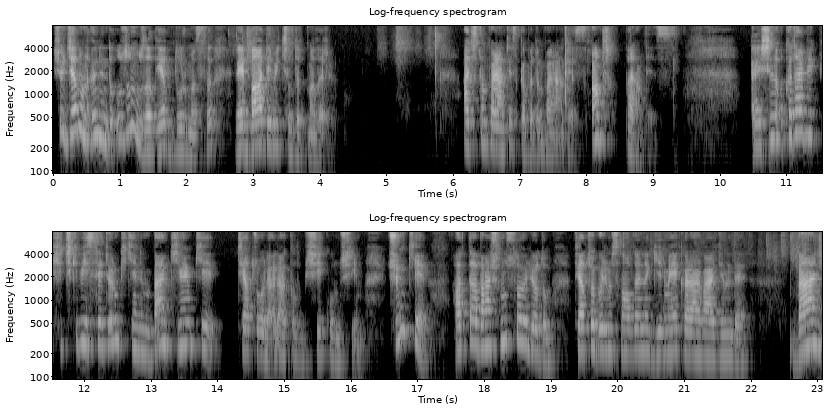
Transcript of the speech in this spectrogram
şu camın önünde uzun uzadıya durması ve bademi çıldırtmaları. Açtım parantez, kapadım parantez. Ant parantez. Ee, şimdi o kadar büyük bir hiç gibi hissediyorum ki kendimi. Ben kimim ki tiyatro ile alakalı bir şey konuşayım. Çünkü hatta ben şunu söylüyordum. Tiyatro bölüm sınavlarına girmeye karar verdiğimde ben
